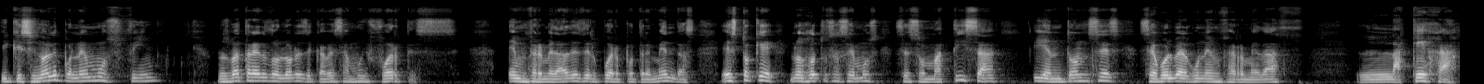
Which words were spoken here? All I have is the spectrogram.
y que si no le ponemos fin nos va a traer dolores de cabeza muy fuertes, enfermedades del cuerpo tremendas. Esto que nosotros hacemos se somatiza y entonces se vuelve alguna enfermedad. La queja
